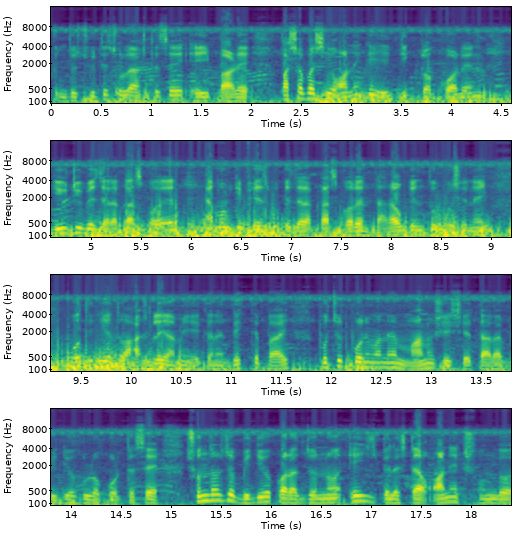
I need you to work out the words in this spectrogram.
কিন্তু ছুটে চলে আসতেছে এই পাড়ে। পাশাপাশি অনেকেই টিকটক করেন ইউটিউবে যারা কাজ করেন, এমনকি ফেসবুকে যারা কাজ করেন, তারাও কিন্তু বসে নেই। প্রতিনিয়ত আসলে আমি এখানে দেখতে পাই, প্রচুর পরিমাণে মানুষ এসে তারা ভিডিওগুলো করতেছে। সৌন্দর্য ভিডিও করার জন্য এই প্লেসটা অনেক সুন্দর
